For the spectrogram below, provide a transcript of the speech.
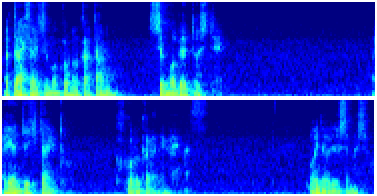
私たちもこの方のしもべとして歩んでいきたいと心から願います。お祈りをしましょう。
